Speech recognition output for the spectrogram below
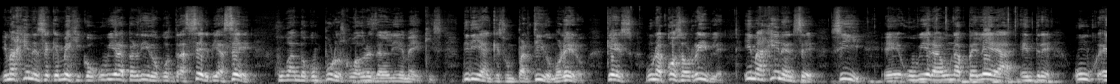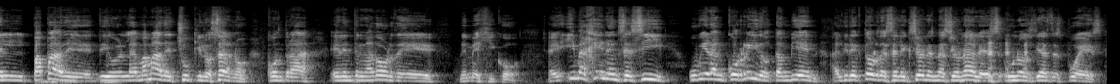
imagínense que México hubiera perdido contra Serbia C jugando con puros jugadores de la Liga MX. Dirían que es un partido molero, que es una cosa horrible. Imagínense si eh, hubiera una pelea entre el papá de, la mamá de Chucky Lozano contra el entrenador de, México. Eh, imagínense si hubieran corrido también al director de selecciones nacionales unos días después.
